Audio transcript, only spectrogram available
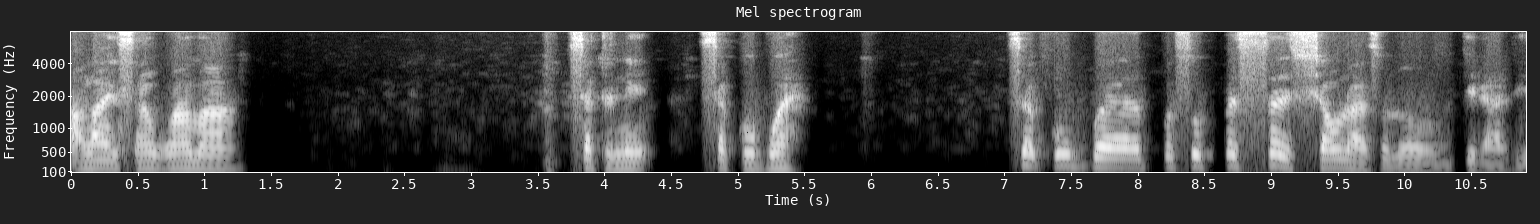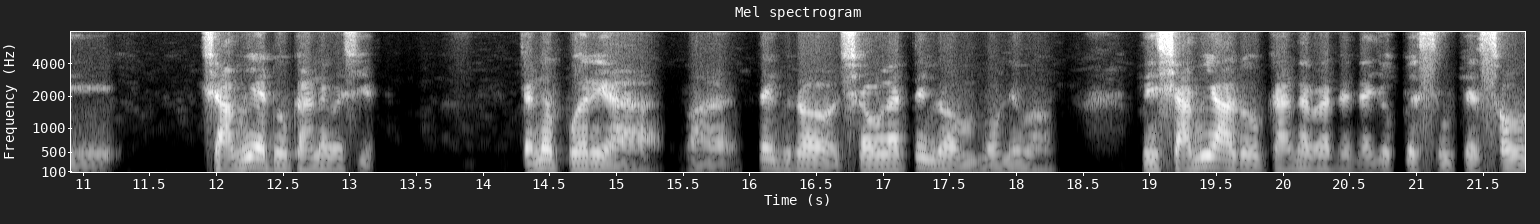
အားလာအစမ်းဝမ်းမှာ7နှစ်19ပွဲ စကူပပစပဆက်ရှောင်းလာဆိုလို့ကြည်တာဒီရှာမရဲ့ဒုက္ခနဲ့ပဲရှိတယ်။ကျွန်တော်ပွဲတွေကဘာတိတ်ပြီးတော့ရှောင်းလာတိတ်ပြီးတော့မုံနေပါဒီရှာမရတို့ကလည်းပဲနဲ့ရုပ်ပြစင်းပြဆုံး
